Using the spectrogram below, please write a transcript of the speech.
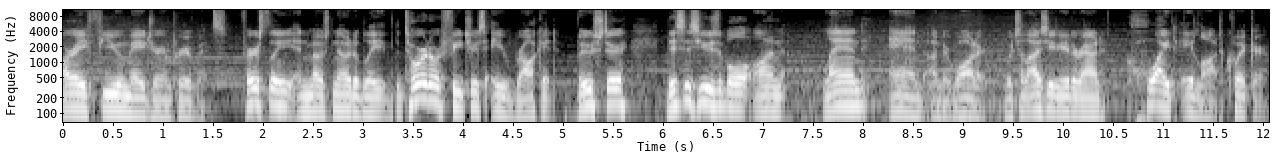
are a few major improvements. Firstly, and most notably, the Toreador features a rocket booster. This is usable on land and underwater, which allows you to get around quite a lot quicker.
